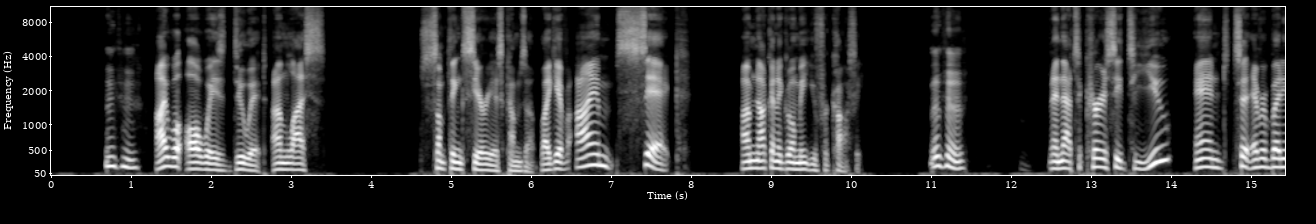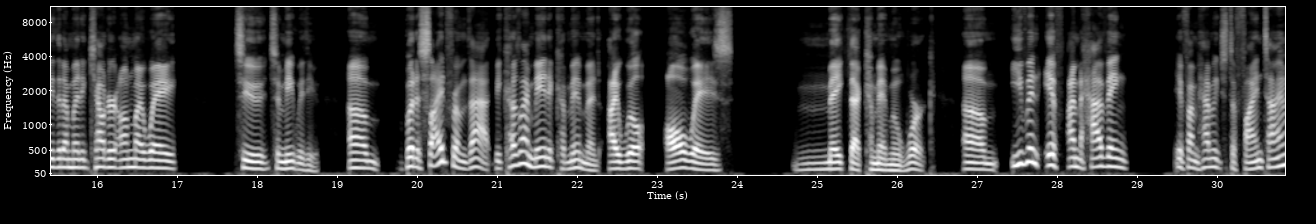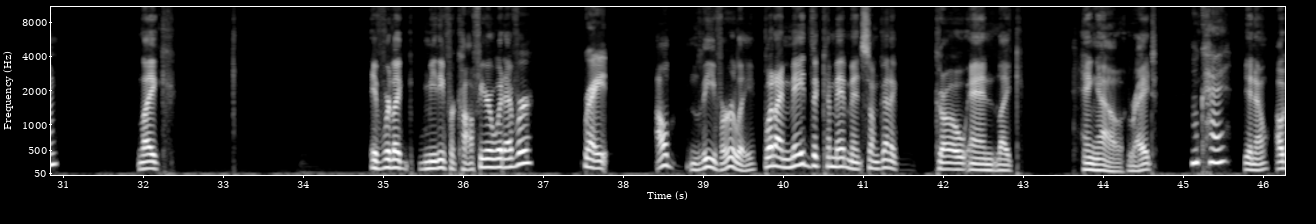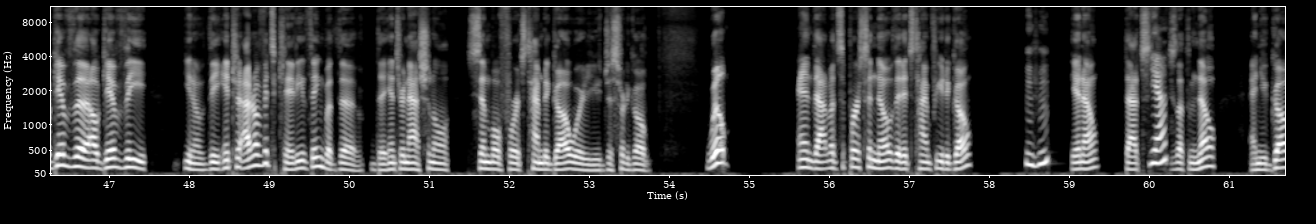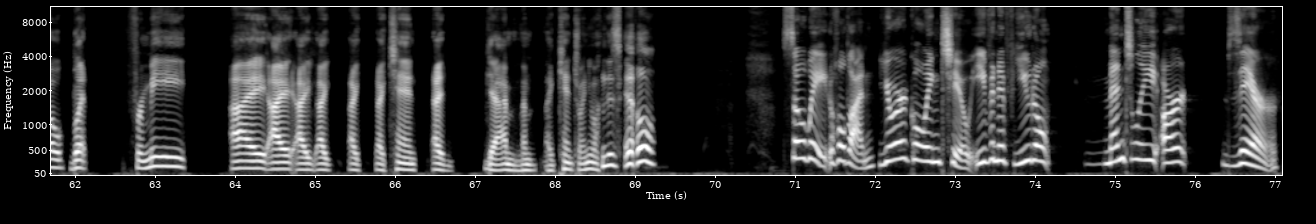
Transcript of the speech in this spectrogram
Mm-hmm. I will always do it unless something serious comes up. Like if I'm sick, I'm not going to go meet you for coffee. Mm-hmm. And that's a courtesy to you and to everybody that I might encounter on my way to to meet with you. Um, but aside from that, because I made a commitment, I will always make that commitment work. Um, even if I'm having if I'm having just a fine time, like if we're like meeting for coffee or whatever, Right. I'll leave early, but I made the commitment, so I'm gonna go and like hang out, right? Okay. You know, I'll give the I'll give the you know the inter I don't know if it's a Canadian thing, but the the international symbol for it's time to go, where you just sort of go, well, and that lets the person know that it's time for you to go. Mm-hmm. You know, that's Yeah. Just let them know, and you go. But for me, I I I I I, I can't. I yeah, I'm, I'm I can't join you on this hill. So wait, hold on. You're going to, even if you don't mentally aren't there,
